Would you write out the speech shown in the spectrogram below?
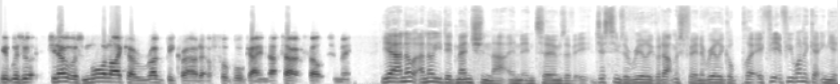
it was. Do you know? It was more like a rugby crowd at a football game. That's how it felt to me. Yeah, I know. I know you did mention that in, in terms of it. Just seems a really good atmosphere and a really good play. If you if you want to get in your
